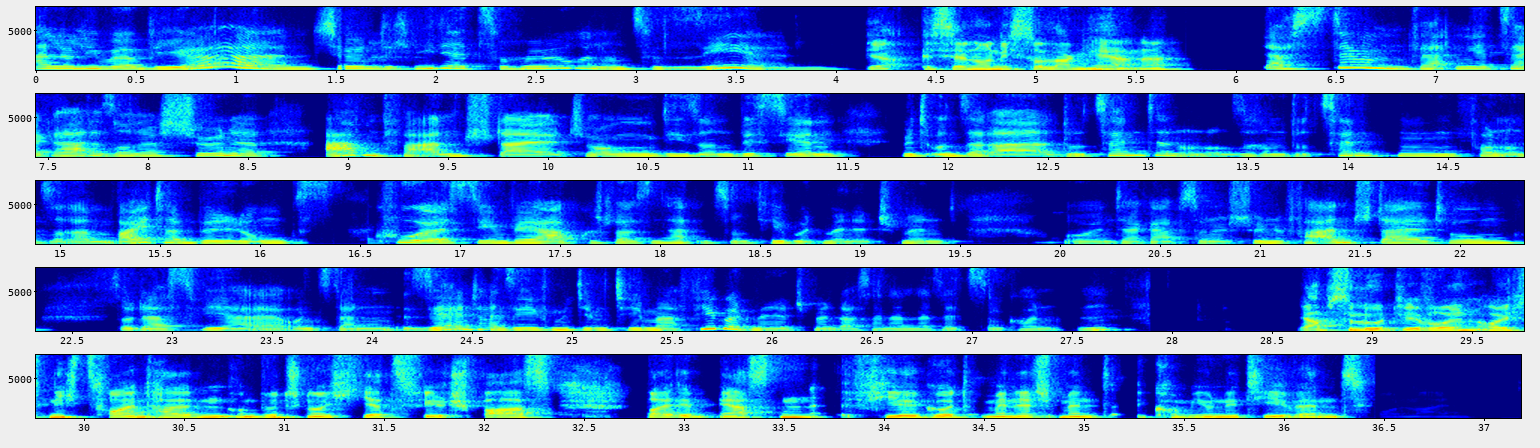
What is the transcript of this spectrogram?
Hallo lieber Björn, schön dich wieder zu hören und zu sehen. Ja, ist ja noch nicht so lang her, ne? Das stimmt. Wir hatten jetzt ja gerade so eine schöne Abendveranstaltung, die so ein bisschen mit unserer Dozentin und unserem Dozenten von unserem Weiterbildungskurs, den wir ja abgeschlossen hatten zum Feelgood Management. Und da gab es so eine schöne Veranstaltung, sodass wir äh, uns dann sehr intensiv mit dem Thema Feelgood Management auseinandersetzen konnten. Ja, absolut. Wir wollen euch nichts vorenthalten und wünschen euch jetzt viel Spaß bei dem ersten Feel Good Management Community Event.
